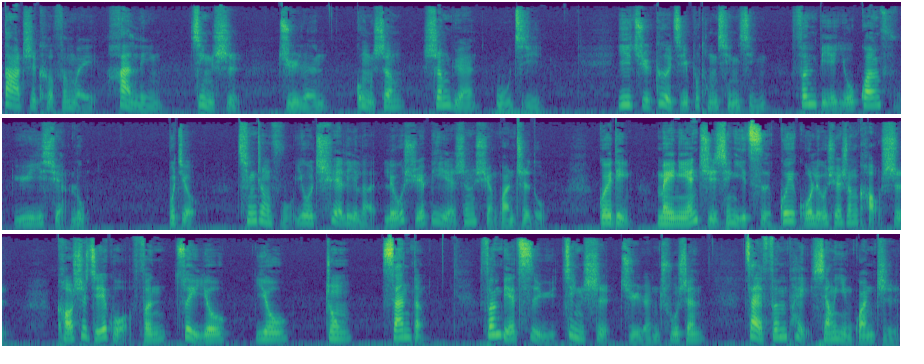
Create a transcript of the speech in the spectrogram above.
大致可分为翰林、进士、举人、贡生、生员五级，依据各级不同情形，分别由官府予以选录。不久。清政府又确立了留学毕业生选官制度，规定每年举行一次归国留学生考试，考试结果分最优、优、中三等，分别赐予进士、举人出身，再分配相应官职。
